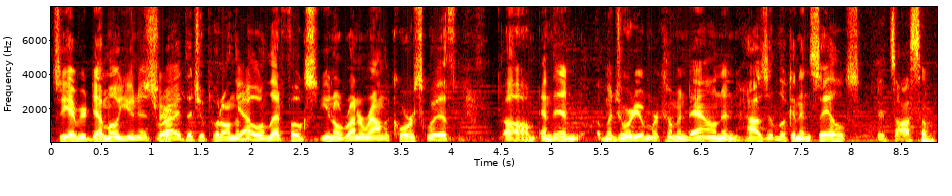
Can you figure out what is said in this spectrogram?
so you have your demo units, Sure. right, that you put on the Yep. bow and let folks, you know, run around the course with. Um, and then a majority of them are coming down. And how's it looking in sales? It's awesome.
